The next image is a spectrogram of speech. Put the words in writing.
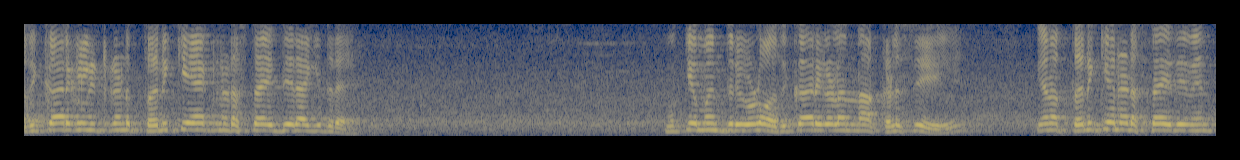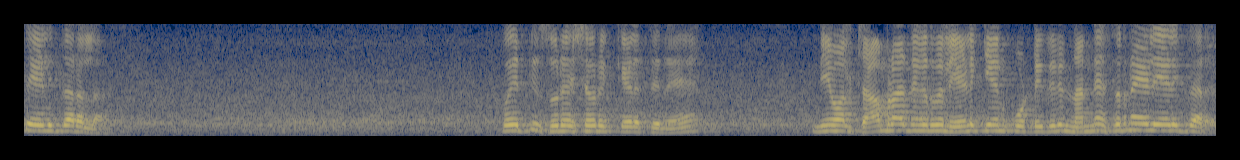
ಅಧಿಕಾರಿಗಳು ಇಟ್ಕೊಂಡು ತನಿಖೆ ಯಾಕೆ ನಡೆಸ್ತಾ ಇದ್ದೀರಾಗಿದ್ದರೆ ಮುಖ್ಯಮಂತ್ರಿಗಳು ಅಧಿಕಾರಿಗಳನ್ನು ಕಳಿಸಿ ಏನೋ ತನಿಖೆ ನಡೆಸ್ತಾ ಇದ್ದೀವಿ ಅಂತ ಹೇಳಿದ್ದಾರಲ್ಲ. ವೈತಿ ಸುರೇಶ್ ಅವ್ರಿಗೆ ಕೇಳ್ತೀನಿ. ನೀವು ಅಲ್ಲಿ ಚಾಮರಾಜನಗರದಲ್ಲಿ ಹೇಳಿಕೆಯನ್ನು ಕೊಟ್ಟಿದ್ದೀರಿ, ನನ್ನ ಹೆಸರನ್ನೇ ಹೇಳಿ ಹೇಳಿದ್ದಾರೆ.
